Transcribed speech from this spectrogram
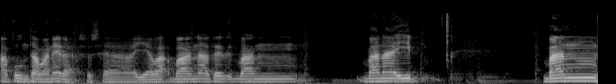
apunta maneras, o sea, ya van a van van ahí van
